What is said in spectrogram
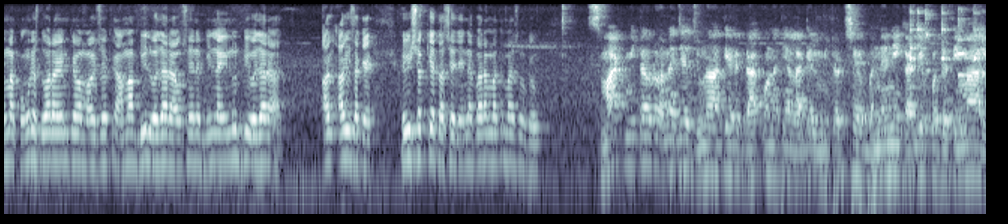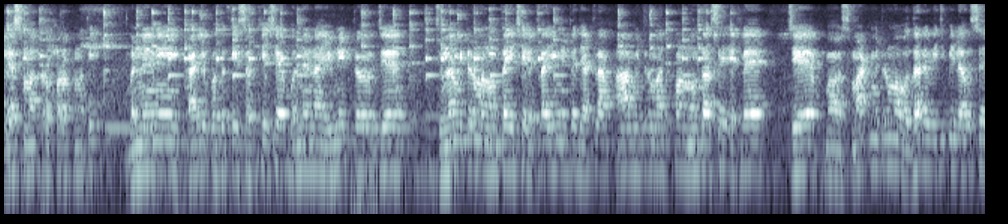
એમાં કોંગ્રેસ દ્વારા એમ કહેવામાં આવ્યું છે કે આમાં બિલ વધારે આવશે અને બિલના ઇનુટ બી વધારે આવી શકે એવી શક્યતા છે. એના બારામાં તમારે શું કહેવું? સ્માર્ટ મીટર અને જે જૂના અત્યારે ગ્રાહકોને ત્યાં લાગેલ મીટર છે, બંનેની કાર્ય પદ્ધતિમાં લેસ માત્ર ફરક નથી. બંનેની કાર્ય પદ્ધતિ સરખી છે. બંનેના યુનિટ જે જૂના મીટરમાં નોંધાય છે, એટલા યુનિટ જ આટલા આ મીટરમાં જ પણ નોંધાશે. એટલે જે સ્માર્ટ મીટરમાં વધારે વીજ બિલ આવશે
